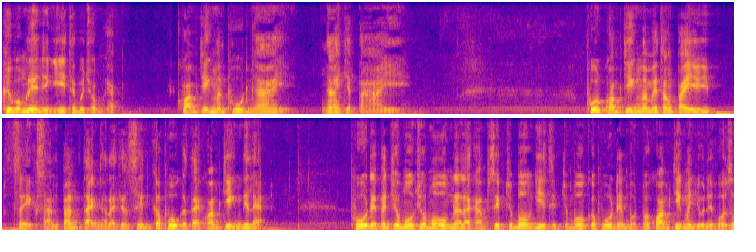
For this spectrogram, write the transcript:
คือผมเรียนอย่างนี้ท่านผู้ชมครับ ความจริงมันพูดง่าย ง่ายจะตาย พูดความจริงมันไม่ต้องไปเสกสรรปั้นแต่งอะไรทั้งสิ้น ก็พูดกันแต่ความจริงนี่แหละ พูดได้เป็นชั่วโมงชั่วโมงนั่นแหละครับสิบชั่วโมงยี่สิบชั่วโมงก็พูดได้หมดเพราะความจริงมันอยู่ในหัวส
